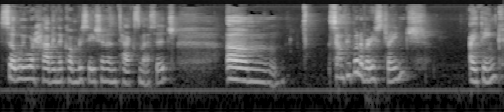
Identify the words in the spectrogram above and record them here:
So we were having the conversation and text message. Um, some people are very strange, I think,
